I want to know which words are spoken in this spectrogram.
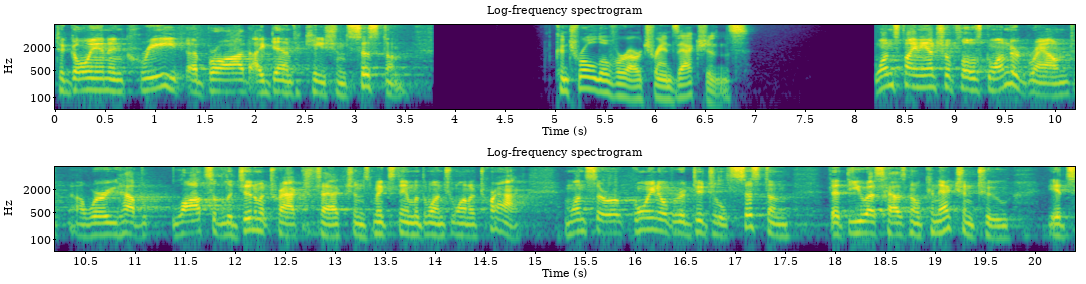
to go in and create a broad identification system. Control over our transactions. Once financial flows go underground, uh, where you have lots of legitimate transactions mixed in with the ones you want to track, and once they're going over a digital system that the U.S. has no connection to, it's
